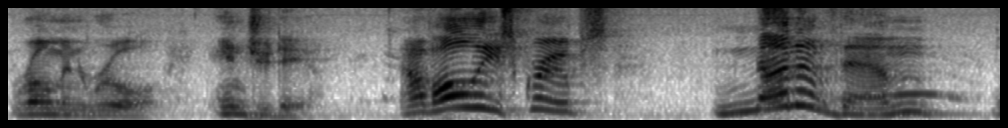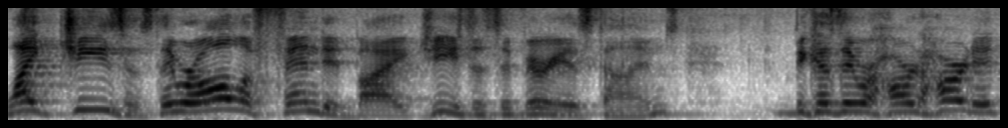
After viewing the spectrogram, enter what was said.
Roman rule in Judea. Now, of all these groups, none of them liked Jesus. They were all offended by Jesus at various times because they were hard hearted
